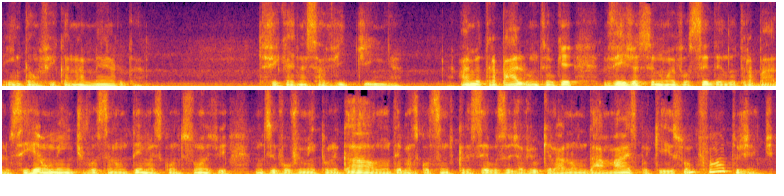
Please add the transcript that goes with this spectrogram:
Então fica na merda. Fica aí nessa vidinha. Ah, meu trabalho, não sei o quê. Veja se não é você dentro do trabalho. Se realmente você não tem mais condições de um desenvolvimento legal, não tem mais condição de crescer, você já viu que lá não dá mais, porque isso é um fato, gente.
